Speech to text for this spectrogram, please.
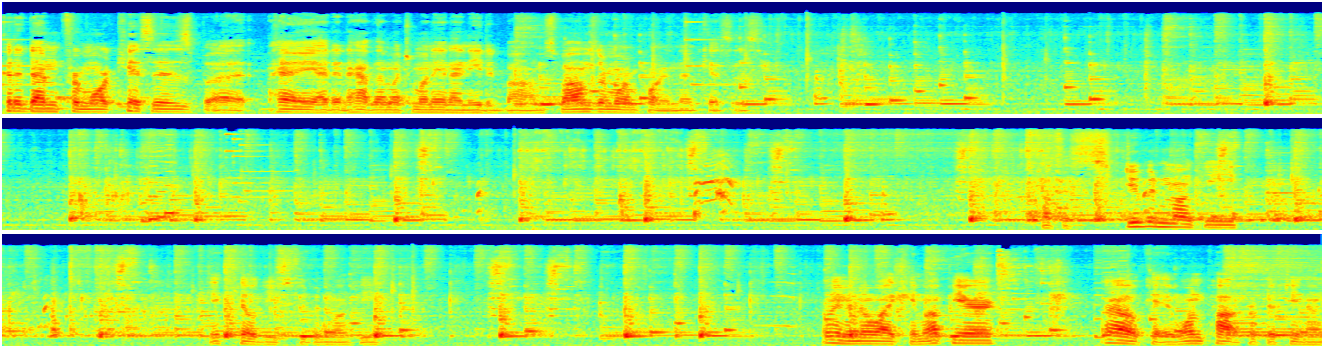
Could have done for more kisses, but hey, I didn't have that much money and I needed bombs. Bombs are more important than kisses. That's a stupid monkey. Get killed, you stupid monkey. I don't even know why I came up here. Okay, one pot for 1500.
